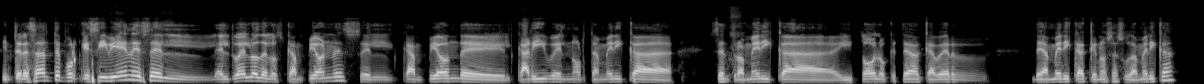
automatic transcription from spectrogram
Interesante porque si bien es el, el, duelo de los campeones, el campeón del Caribe, el Norteamérica, Centroamérica y todo lo que tenga que ver de América que no sea Sudamérica,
